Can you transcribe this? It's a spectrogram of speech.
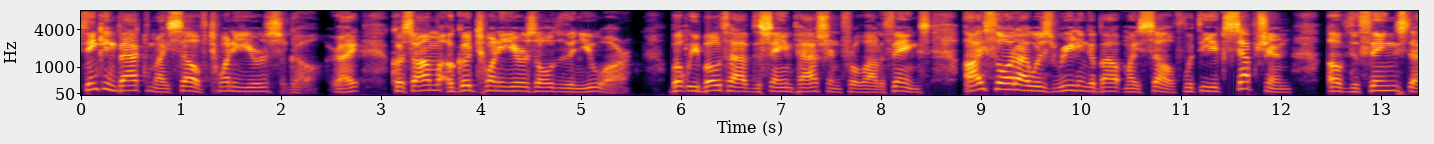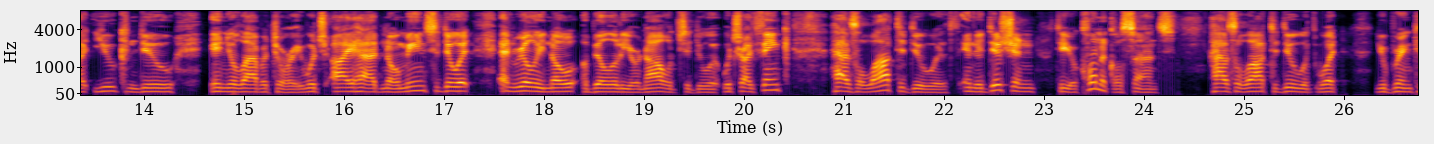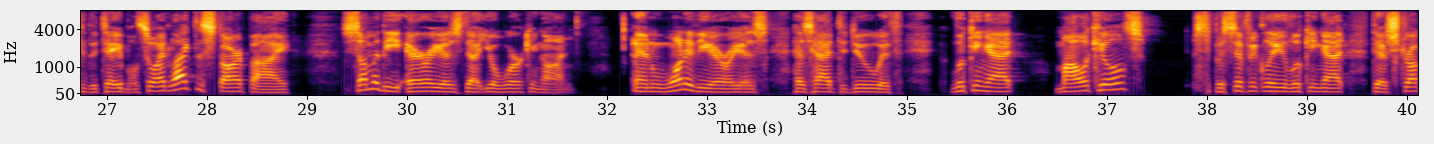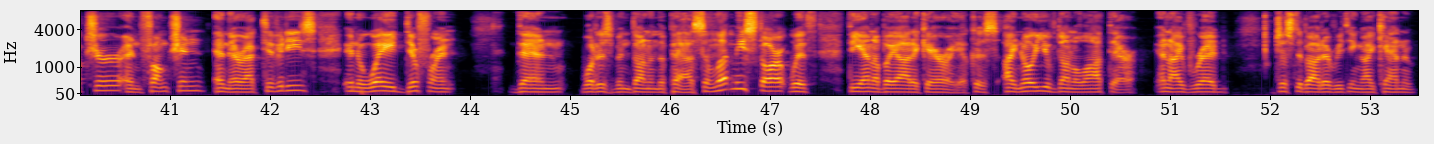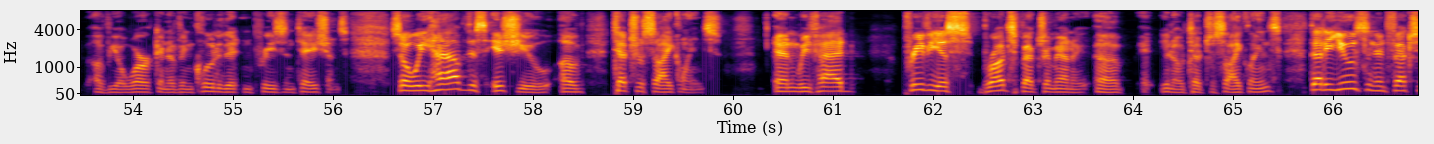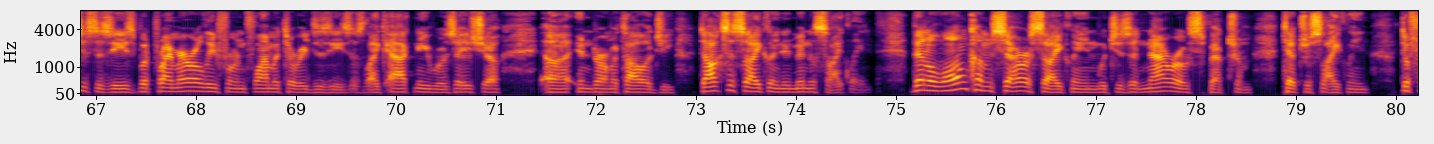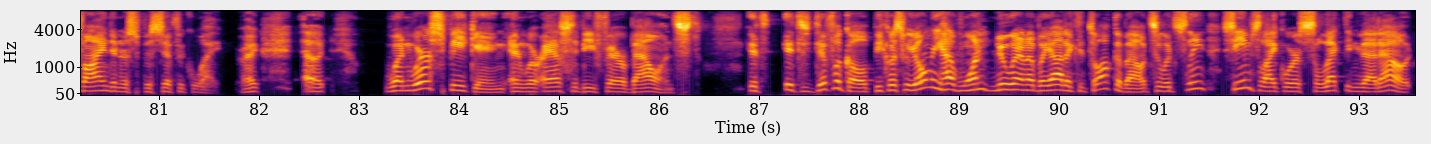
thinking back myself 20 years ago, right? Because I'm a good 20 years older than you are, but we both have the same passion for a lot of things. I thought I was reading about myself, with the exception of the things that you can do in your laboratory, which I had no means to do it and really no ability or knowledge to do it, which I think has a lot to do with, in addition to your clinical sense, has a lot to do with what you bring to the table. So I'd like to start by some of the areas that you're working on. And one of the areas has had to do with looking at molecules, specifically looking at their structure and function and their activities in a way different than what has been done in the past. And let me start with the antibiotic area because I know you've done a lot there and I've read just about everything I can of, of, your work and have included it in presentations. So we have this issue of tetracyclines, and we've had previous broad spectrum uh, you know tetracyclines that are used in infectious disease but primarily for inflammatory diseases like acne rosacea uh, in dermatology doxycycline and minocycline then along comes sarecycline which is a narrow spectrum tetracycline defined in a specific way right? Uh, when we're speaking and we're asked to be fair balanced, it's it's difficult because we only have one new antibiotic to talk about. So it seems like we're selecting that out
